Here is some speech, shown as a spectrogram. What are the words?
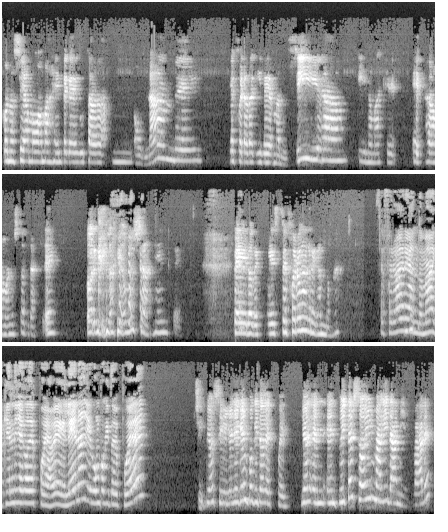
conocíamos a más gente que le gustara mm, Outlander, que fuera de aquí de Andalucía, y nada más que estábamos nosotras tres, porque no había mucha gente. Pero después se fueron agregando más. Se fueron agregando más. ¿Quién llegó después? A ver, Elena llegó un poquito después. Sí. Yo sí, yo llegué un poquito después. Yo en, en Twitter soy Maggie Daniel, ¿vale?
